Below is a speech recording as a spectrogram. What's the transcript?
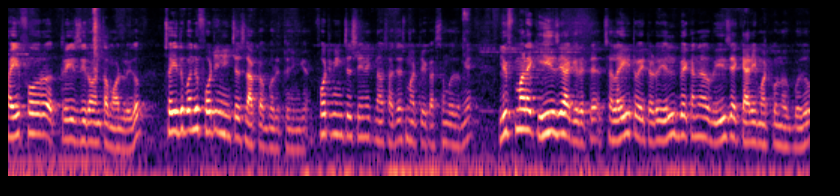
ಫೈವ್ ಫೋರ್ ತ್ರೀ ಜೀರೋ ಅಂತ ಮಾಡಲು ಇದು. ಸೊ ಇದು ಬಂದು ಫೋರ್ಟೀನ್ ಇಂಚಸ್ ಲ್ಯಾಪ್ಟಾಪ್ ಬರುತ್ತೆ ನಿಮಗೆ. ಫೋರ್ಟೀನ್ ಇಂಚಸ್ ಏನಕ್ಕೆ ನಾವು ಸಜೆಸ್ಟ್ ಮಾಡ್ತೀವಿ ಕಸ್ಟಮರ್ಸ್ಗೆ ಲಿಫ್ಟ್ ಮಾಡೋಕ್ಕೆ ಈಸಿಯಾಗಿರುತ್ತೆ ಸೊ ಲೈಟ್ ವೆಯ್ಟೆಡು ಎಲ್ಲಿ ಬೇಕಂದರೆ ಅವರು ಈಸಿಯಾಗಿ ಕ್ಯಾರಿ ಮಾಡ್ಕೊಂಡು ಹೋಗ್ಬೋದು.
